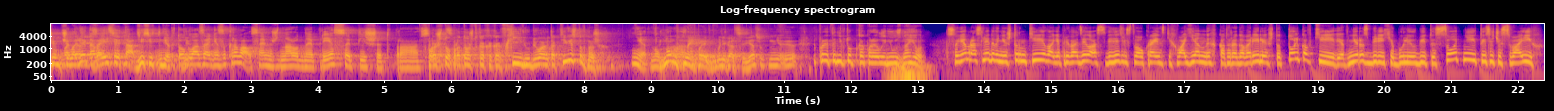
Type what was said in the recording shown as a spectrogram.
ну, человек за эти так, 10 лет. Никто глаза не закрывал. Вся международная пресса пишет про все Про что? Про то, что как, как в Киеве убивают активистов наших? Нет. Ну, Много про... знает про это публикации. Я, не, э, про это никто, как правило, и не узнает. В своем расследовании «Штурм Киева» я приводила свидетельства украинских военных, которые говорили, что только в Киеве в неразберихе были убиты сотни и тысячи своих.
